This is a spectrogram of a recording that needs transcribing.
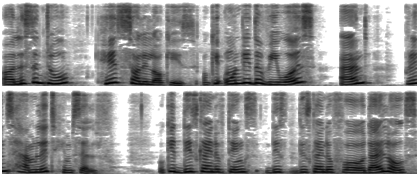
uh, listen to his soliloquies. Okay only the viewers and prince hamlet himself. Okay these kind of things this this kind of uh, dialogues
